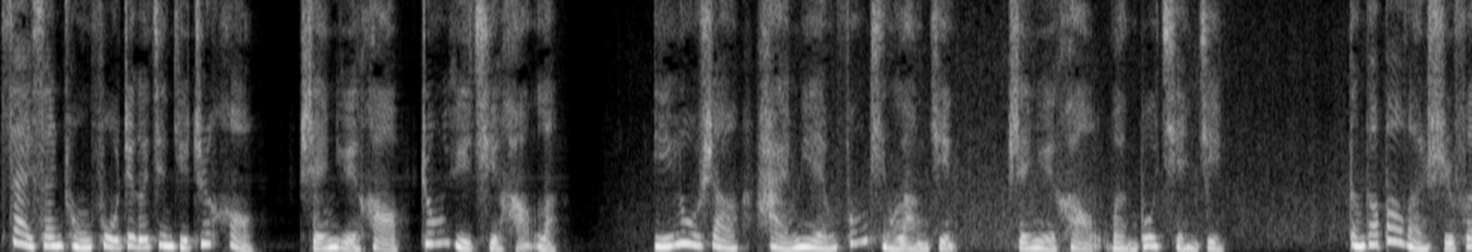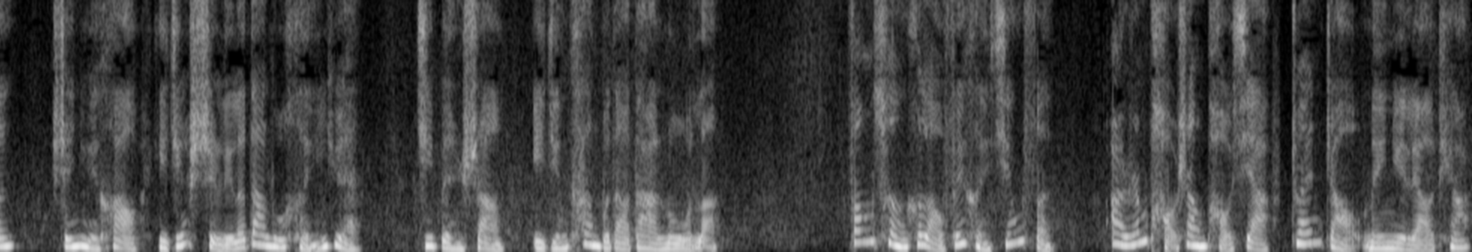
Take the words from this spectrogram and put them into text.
再三重复这个禁忌之后，神女号终于起航了。一路上海面风平浪静，神女号稳步前进。等到傍晚时分，神女号已经驶离了大陆很远。基本上已经看不到大陆了。方寸和老飞很兴奋，二人跑上跑下，专找美女聊天。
